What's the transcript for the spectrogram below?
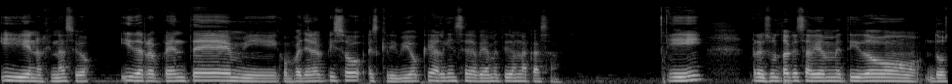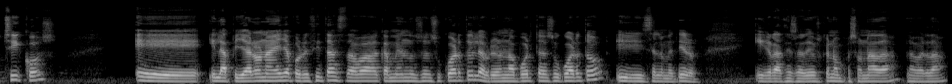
y en el gimnasio y de repente mi compañera de piso escribió que alguien se había metido en la casa. Y resulta que se habían metido dos chicos eh, y la pillaron a ella, pobrecita, estaba cambiándose en su cuarto y le abrieron la puerta de su cuarto y se le metieron. Y gracias a Dios que no pasó nada, la verdad.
